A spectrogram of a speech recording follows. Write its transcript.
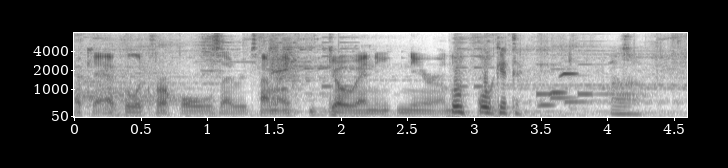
Okay, I have to look for holes every time I go any near Oh, anything. oh, get there. Oh,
